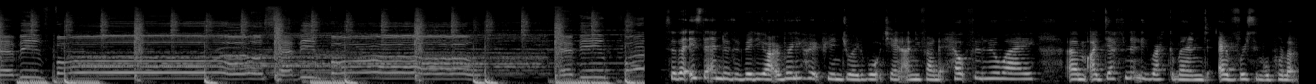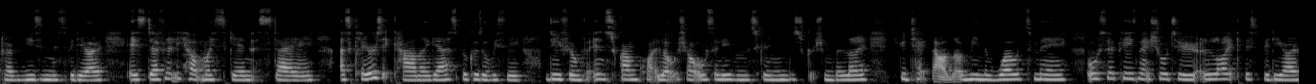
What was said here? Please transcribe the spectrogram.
there before. So that is the end of the video. I really hope you enjoyed watching and you found it helpful in a way. Um, I definitely recommend every single product I've used in this video. It's definitely helped my skin stay as clear as it can, I guess, because obviously I do film for Instagram quite a lot, which I'll also leave on the screen in the description below. You can check that out, that would mean the world to me. Also, please make sure to like this video.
